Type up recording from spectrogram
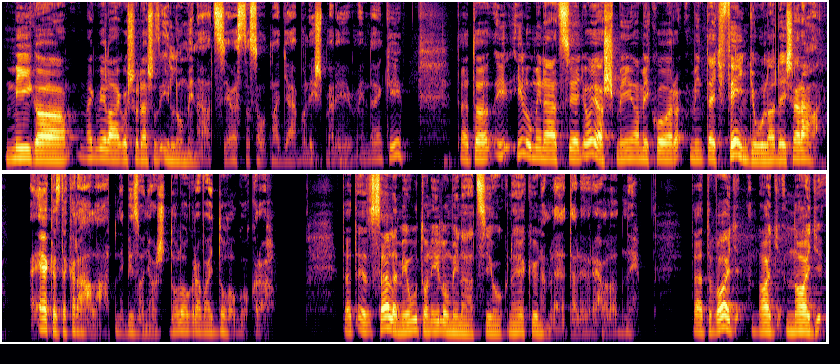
míg a megvilágosodás az illumináció. Ezt a szót nagyjából ismeri mindenki. Tehát az illumináció egy olyasmi, amikor mint egy fény gyullad, és rá, elkezdek rálátni bizonyos dologra vagy dolgokra. Tehát ez szellemi úton illuminációk nélkül nem lehet előre haladni. Tehát vagy nagy, nagy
